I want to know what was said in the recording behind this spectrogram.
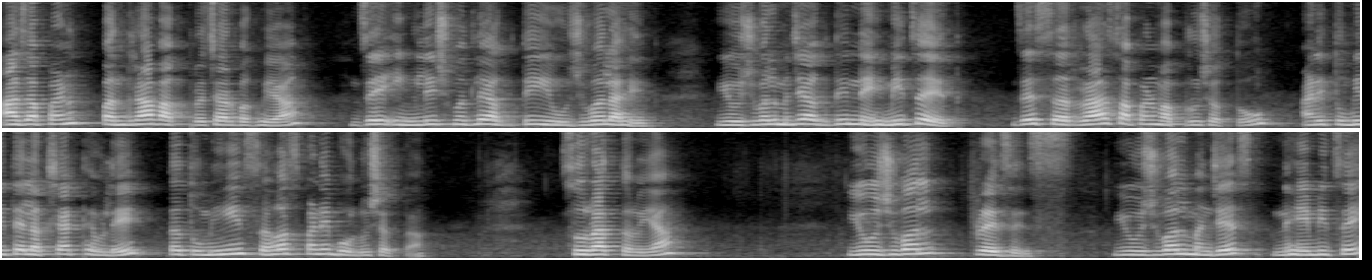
आज आपण पंधरा वाक्प्रचार बघूया जे इंग्लिशमधले अगदी युज्युअल आहेत. युज्युअल म्हणजे अगदी नेहमीचे आहेत जे सर्रास आपण वापरू शकतो आणि तुम्ही ते लक्षात ठेवले तर तुम्हीही सहजपणे बोलू शकता. सुरुवात करूया. युज्युअल फ्रेझेस युज्युअल म्हणजेच नेहमीचे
